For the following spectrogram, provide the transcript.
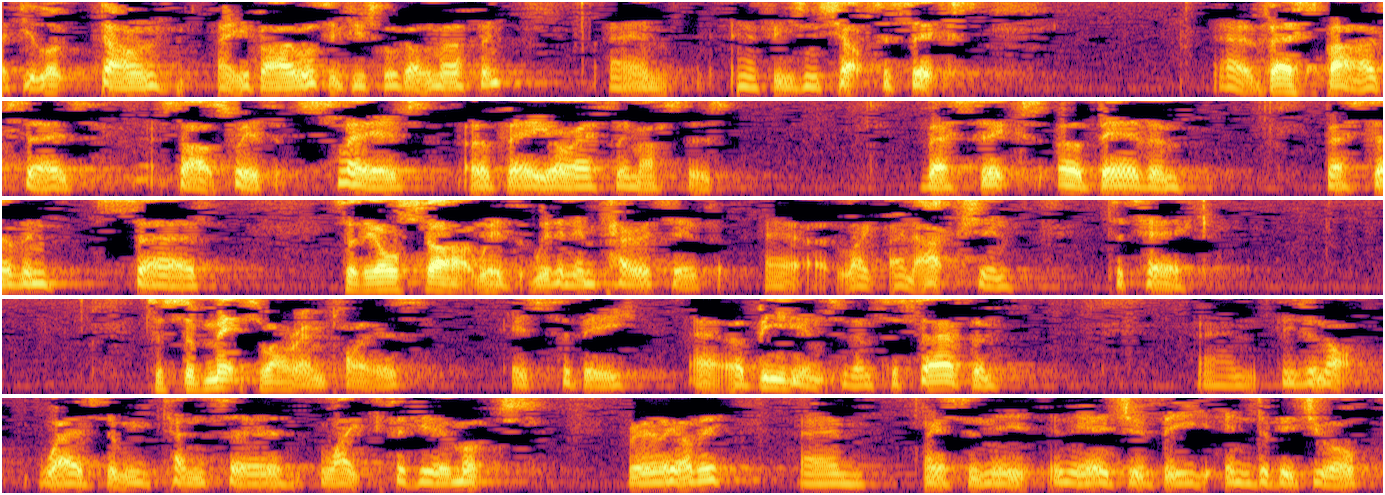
If you look down at your Bibles, if you've still got them open, um, in Ephesians chapter 6. Uh, verse 5 says, starts with, Slaves, obey your earthly masters. Verse 6, obey them. Verse 7, serve. So they all start with, with an imperative, uh, like an action to take. To submit to our employers is to be uh, obedient to them, to serve them. Um, these are not words that we tend to like to hear much, really, are they? Um, I guess, in the, in the age of the individual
